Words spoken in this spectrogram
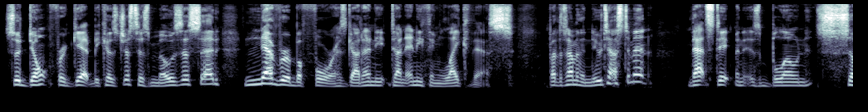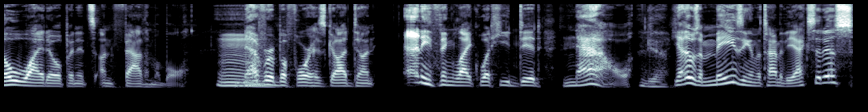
So don't forget, because just as Moses said, never before has God any, done anything like this. By the time of the New Testament, that statement is blown so wide open it's unfathomable. Hmm. Never before has God done anything like what he did now. Yeah. Yeah, that was amazing in the time of the Exodus,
